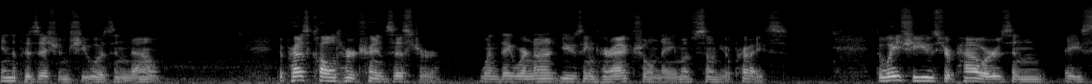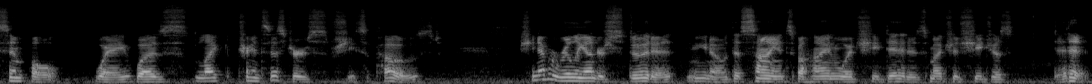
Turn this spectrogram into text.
in the position she was in now. The press called her transistor when they were not using her actual name of Sonia Price. The way she used her powers in a simple way was like transistors, she supposed. She never really understood it, you know, the science behind what she did as much as she just did it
